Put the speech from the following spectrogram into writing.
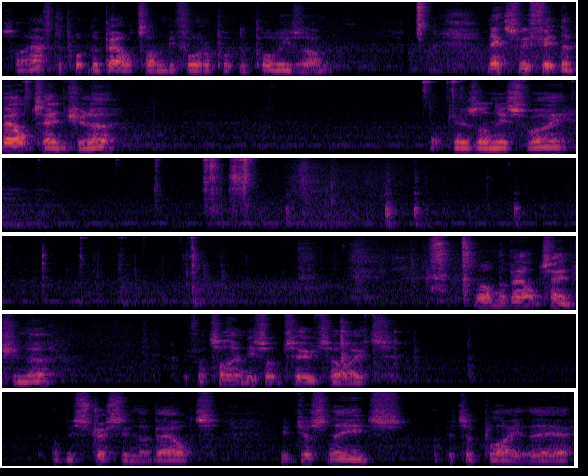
So I have to put the belt on before I put the pulleys on. Next we fit the belt tensioner. That goes on this way. On the belt tensioner if I tighten this up too tight I'll be stressing the belt. It just needs a bit of play there.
